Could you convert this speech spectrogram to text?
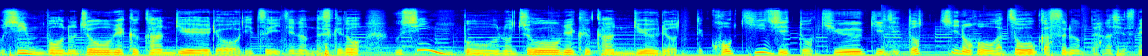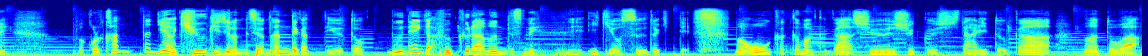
右心房の静脈管流量についてなんですけど、右心房の静脈管流量って小記事と旧記事どっちの方が増加するのって話ですね。まあ、これ簡単には吸気時なんですよ。なんでかっていうと、胸が膨らむんですね。息を吸うときって。まあ、横隔膜が収縮したりとか、まあ、あとは、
